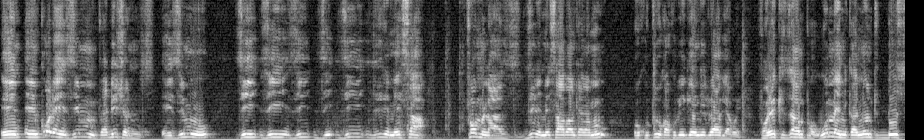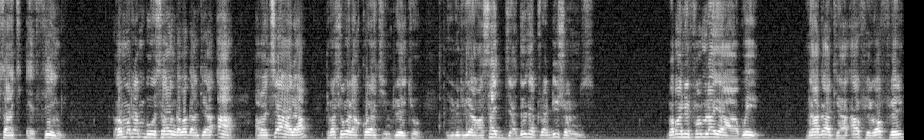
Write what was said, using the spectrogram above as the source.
En- enkola ezimu traditions ezimu zi- zi- zi- zi- zi- ziremesa formulas ziremesa abantu abamu okutuuka ku bigendererwa byabwe. For example women cannot do such a thing. Abamatamu bosanga baga nti aa abakyala tebasobola kukola kintu ekyo. Ebintu byabasajja those are traditions. Baba ne formula yaabwe. Naga nti afe waffe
